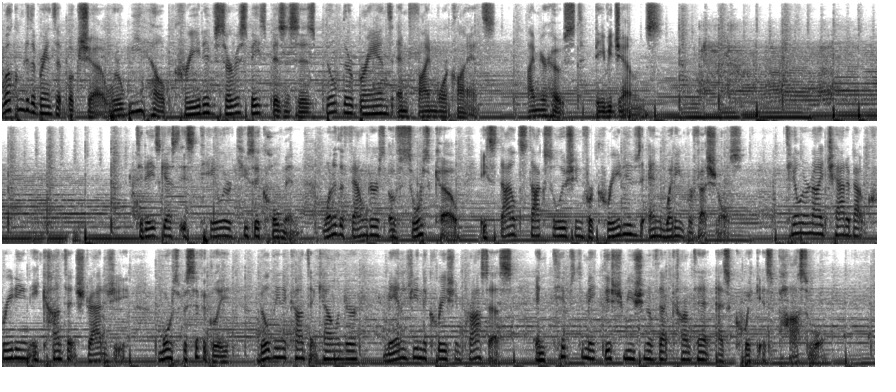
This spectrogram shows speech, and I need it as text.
Welcome to the Brands Book Show, where we help creative service based businesses build their brands and find more clients. I'm your host, Davy Jones. Today's guest is Taylor Cusick Holman, one of the founders of Source Co., a styled stock solution for creatives and wedding professionals. Taylor and I chat about creating a content strategy, more specifically, building a content calendar, managing the creation process, and tips to make distribution of that content as quick as possible.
